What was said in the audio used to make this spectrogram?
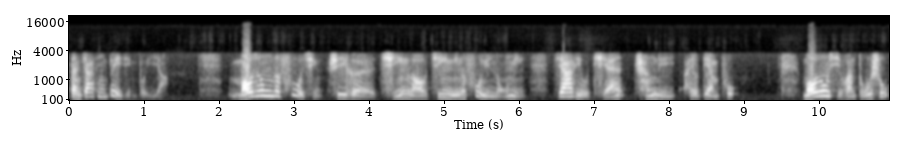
但家庭背景不一样。毛泽东的父亲是一个勤劳精明的富裕农民，家里有田、城里还有店铺。毛泽东喜欢读书，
